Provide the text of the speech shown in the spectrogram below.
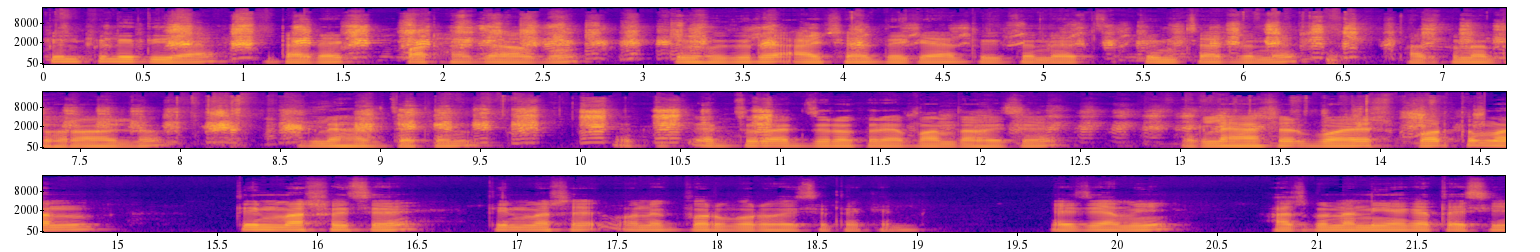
পিলপিলি দিয়া ডাইরেক্ট পাঠায় দেওয়া হব। তুই হুজুরে আইসা দেখে দুইজনে, তিন চারজনে হাঁসগুলো ধরা হইল। এগুলো হাঁস দেখেন এক জোড়া এক জোড়া করে বান্ধা হয়েছে এগুলো হাঁসের বয়স বর্তমান তিন মাস হয়েছে, তিন মাসে অনেক বড় বড় হয়েছে, দেখেন। এই যে আমি হাঁসগুনা নিয়ে গেতাইছি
